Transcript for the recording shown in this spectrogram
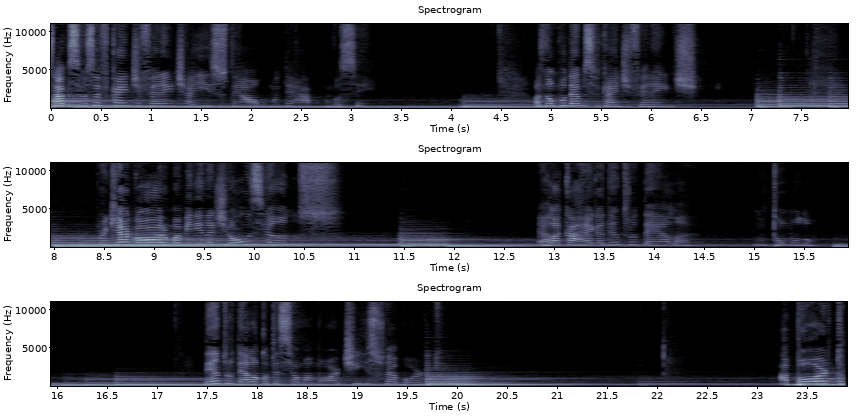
Sabe, se você ficar indiferente a isso, tem algo muito errado com você. Nós não podemos ficar indiferente. Porque agora uma menina de 11 anos ela carrega dentro dela um túmulo. Dentro dela aconteceu uma morte, isso é aborto. Aborto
